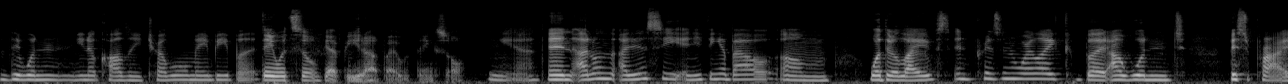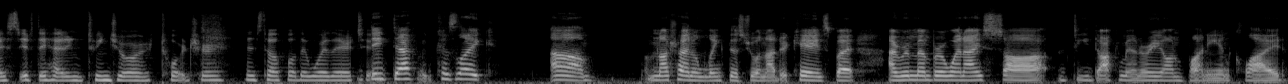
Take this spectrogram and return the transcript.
They wouldn't, you know, cause any trouble, maybe, but They would still get beat up, I would think so. Yeah. And I don't I didn't see anything about um what their lives in prison were like, but I wouldn't be surprised if they had to endure torture and stuff while they were there too. They definitely because like um I'm not trying to link this to another case, but I remember when I saw the documentary on Bonnie and Clyde,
